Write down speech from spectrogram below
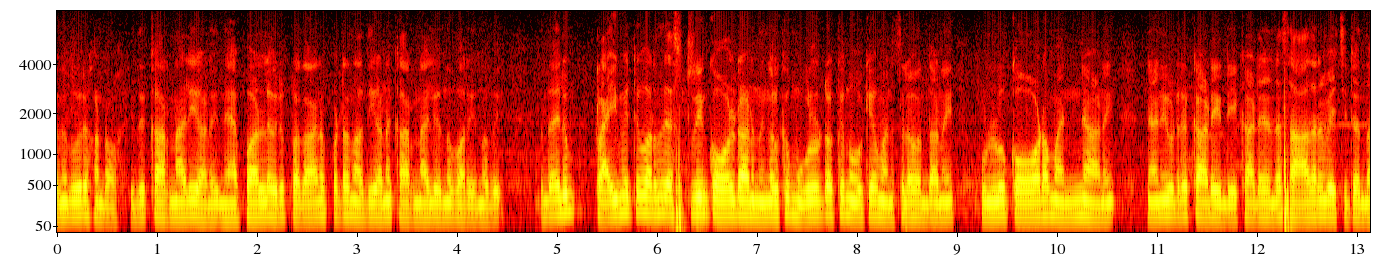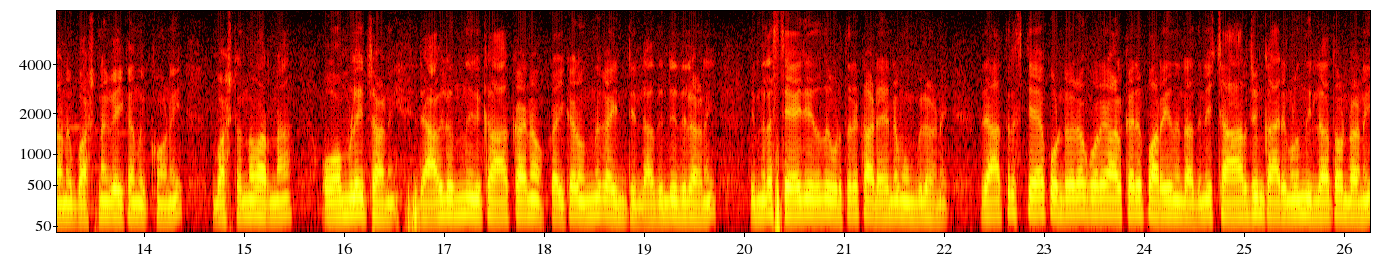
എന്ന് ദൂരെ കണ്ടോ? ഇത് കർണാലിയാണ്. നേപ്പാളിലെ ഒരു പ്രധാനപ്പെട്ട നദിയാണ് കർണാലി എന്ന് പറയുന്നത്. എന്തായാലും ക്ലൈമറ്റ് പറഞ്ഞത് എക്സ്ട്രീം കോൾഡാണ് നിങ്ങൾക്ക് മുകളിലോട്ടൊക്കെ നോക്കിയാൽ മനസ്സിലാവും എന്താണ്. ഫുള്ള് കോട മഞ്ഞാണ്. ഞാൻ ഇവിടെ ഒരു കടയുണ്ട്. ഈ എന്റെ സാധനം വെച്ചിട്ട് എന്താണ് ഭക്ഷണം കഴിക്കാൻ നിൽക്കുവാണ് ഭക്ഷണം എന്ന് പറഞ്ഞാൽ ഓംലേറ്റ് ആണ്. രാവിലെ ഒന്നും എനിക്ക് ആക്കാനോ കഴിക്കാനോ ഒന്നും കഴിഞ്ഞിട്ടില്ല. അതിന്റെ ഇതിലാണ്. ഇന്നലെ സ്റ്റേ ചെയ്തത് ഇവിടുത്തെ ഒരു കടേന്റെ മുമ്പിലാണ്. രാത്രി സ്റ്റേ കൊണ്ടുവരാൻ കുറേ ആൾക്കാർ പറയുന്നുണ്ട്. അതിന് ചാർജും കാര്യങ്ങളൊന്നും ഇല്ലാത്തതുകൊണ്ടാണ്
